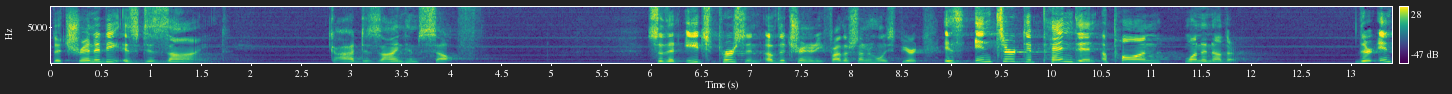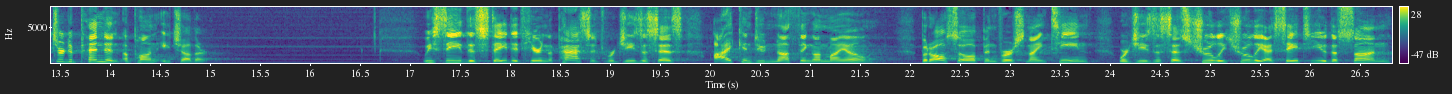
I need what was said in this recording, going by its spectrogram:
the Trinity is designed, God designed Himself, so that each person of the Trinity, Father, Son, and Holy Spirit, is interdependent upon one another. They're interdependent upon each other. We see this stated here in the passage where Jesus says, I can do nothing on my own. But also up in verse 19, where Jesus says, Truly, truly, I say to you, the Son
